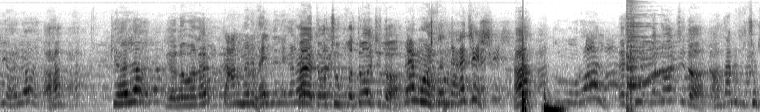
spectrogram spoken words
কি হলো? কি হলো? কি হলো মানে? টান মেরে ফেল দিলি কেন? তোকে চুপ করতে বলছি তো? এ মস্তান দেখাচ্ছিস? হ্যাঁ? মোরল চুপ করতে তো? আমি তো চুপ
